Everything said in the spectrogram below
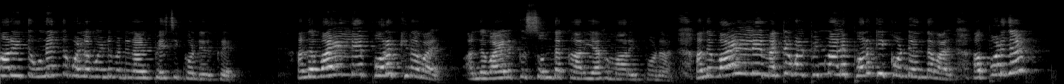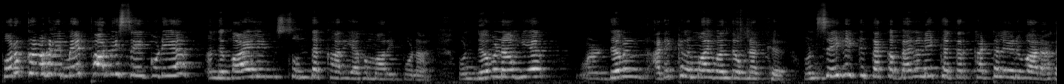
காரியத்தை உணர்ந்து கொள்ள வேண்டும் என்று நான் பேசிக் கொண்டிருக்கிறேன். அந்த வயலிலே பொறுக்கினவள். அந்த வயலுக்கு சொந்தக்காரியாக மாறி போனாள். அந்த வயலிலே மற்றவர்கள் பின்னாலே பொறுக்கிக் கொண்டிருந்தவள். அப்பொழுது பொறுக்கிறவர்களை மேற்பார்வை செய்யக்கூடிய அந்த வயலின் சொந்தக்காரியாக மாறி போனாள். உன் தேவனாகிய தேவன் அடைக்கலமாய் வந்த உனக்கு உன் செய்கைக்கு தக்க பலனை கத்தர் கட்டளையிடுவாராக.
